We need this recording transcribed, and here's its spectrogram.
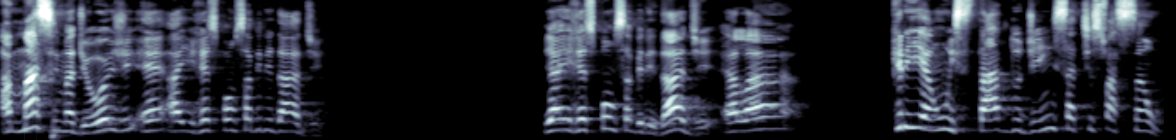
A máxima de hoje é a irresponsabilidade. E a irresponsabilidade, ela cria um estado de insatisfação.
